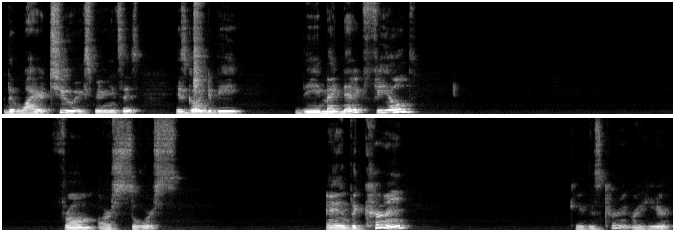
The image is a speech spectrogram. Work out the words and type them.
that wire 2 experiences, is going to be the magnetic field from our source and the current, okay, this current right here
